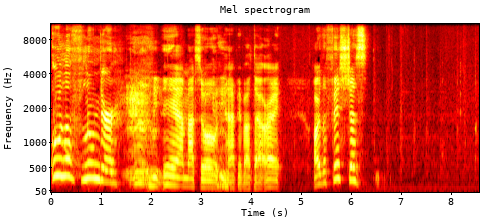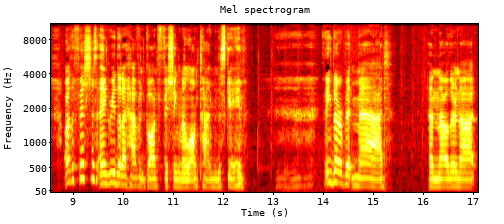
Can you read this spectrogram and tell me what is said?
olive flounder. yeah, I'm not so happy about that. All right, are the fish just are the fish just angry that I haven't gone fishing in a long time in this game? I think they're a bit mad, and now they're not.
